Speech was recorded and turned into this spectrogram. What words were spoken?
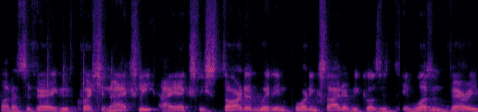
well, that's a very good question. I actually I actually started with importing cider because it, it wasn't very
